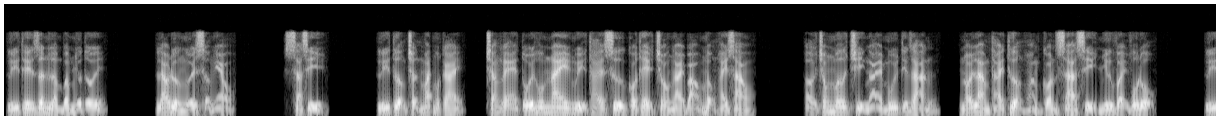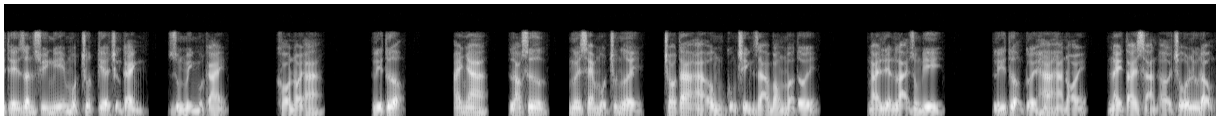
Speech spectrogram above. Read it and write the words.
Lý thế dân lẩm bẩm nhớ tới lao đường người sợ nghèo. Xa xỉ? Lý tượng trận mắt một cái, chẳng lẽ tối hôm nay ngụy thái sư có thể cho ngài báo mộng hay sao? Ở trong mơ chỉ ngài mũi tiền rán nói làm thái thượng hoàng còn xa xỉ như vậy vô độ. Lý thế dân suy nghĩ một chút kia trường cảnh, dùng mình một cái. Khó nói a. Lý tượng, ai nha, lão sư, ngươi xem một chút người cho ta a, ông cũng chỉnh ra bóng mở tới. Ngài liên lại dùng đi. Lý tượng cười ha hả nói, này tài sản ở chỗ lưu động,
